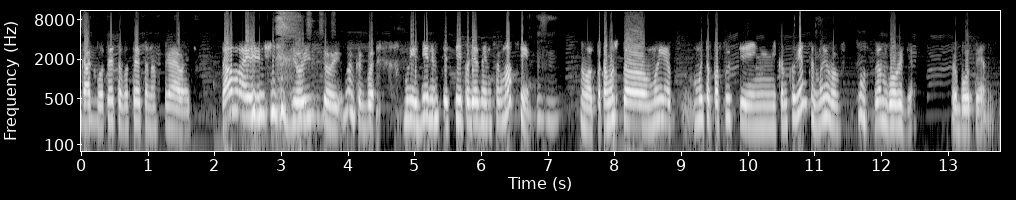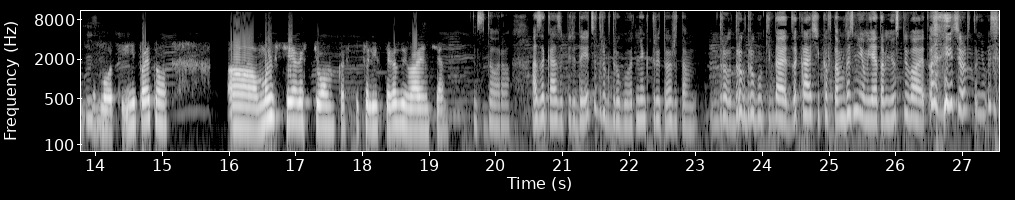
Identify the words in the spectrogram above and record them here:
как вот это, вот это настраивать. Давай видео и все. Ну, как бы мы делимся всей полезной информацией, Мгм. вот, потому что мы, мы-то, по сути, не конкуренты, мы в, ну, в своем городе работаем, Мгм. вот, и поэтому а, мы все растем как специалисты, развиваемся. Здорово. А заказы передаете друг другу? Вот некоторые тоже там друг, друг другу кидают заказчиков, там возьми, у меня там не успевает, еще что-нибудь.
